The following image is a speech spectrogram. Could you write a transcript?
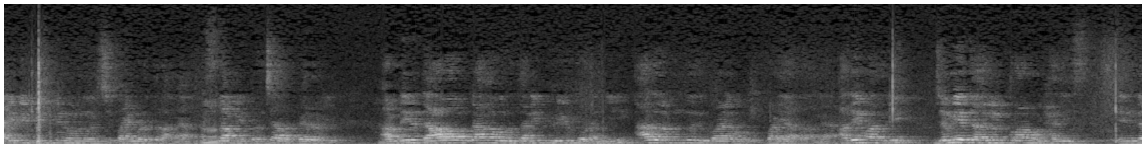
ஐபிபின்னு ஒண்ணு வச்சு பயன்படுத்துறாங்க இஸ்லாமிய பிரச்சார பேரவை அப்படின்னு தாவாவுக்காக ஒரு தனி பிரிவு தொடங்கி அதுல வந்து பணியாற்றுறாங்க அதே மாதிரி ஜமியத் அஹ்லுல் குர்ஆன் வல் ஹதீஸ் இந்த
